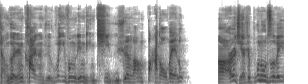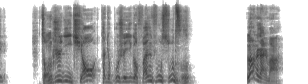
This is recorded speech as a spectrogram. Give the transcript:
整个人看上去威风凛凛，气宇轩昂，霸道外露啊，而且是不怒自威的。总之，一瞧他就不是一个凡夫俗子。愣着干什么？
